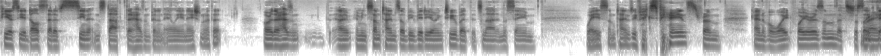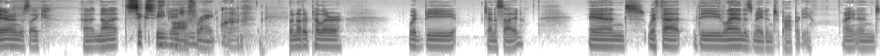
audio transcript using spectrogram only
POC adults that have seen it and stopped, there hasn't been an alienation with it. Or there hasn't, I, I mean, sometimes they'll be videoing too, but it's not in the same ways sometimes we've experienced from kind of a white voyeurism that's just like right. there and just like uh, not six feet engaging. off, right? Yeah. Another pillar would be genocide. And with that, the land is made into property, right? And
